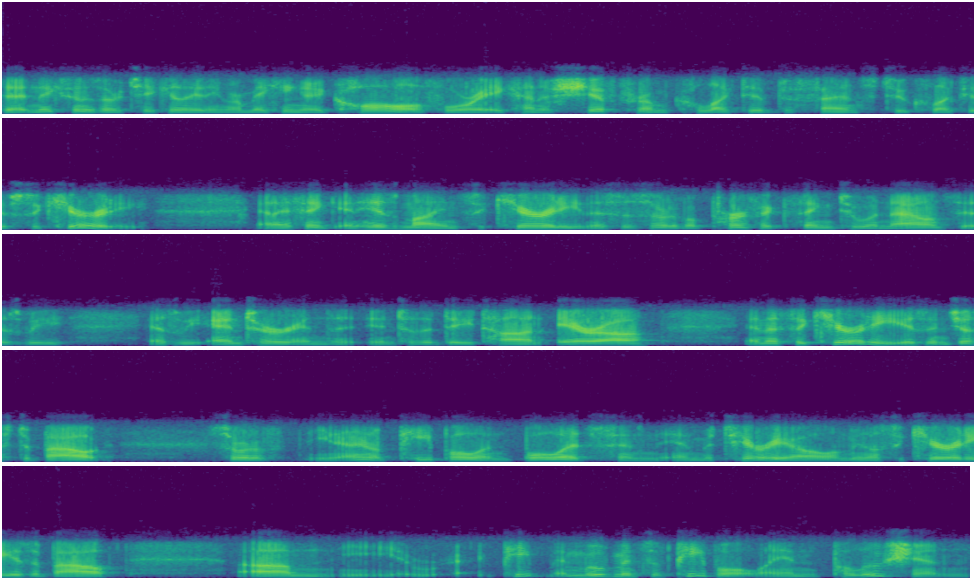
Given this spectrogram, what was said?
That Nixon is articulating or making a call for a kind of shift from collective defense to collective security. And I think in his mind, security this is sort of a perfect thing to announce as we as we enter in the, into the détente era. And that security isn't just about sort of you know people and bullets and, and material. You know, security is about um, pe- movements of people and pollution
